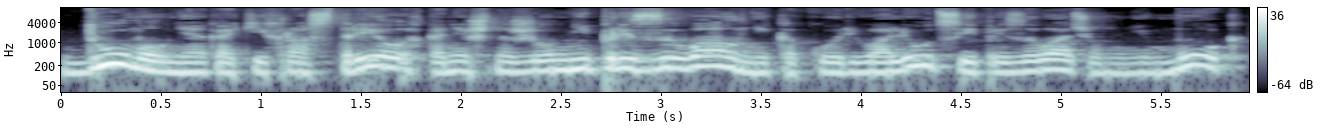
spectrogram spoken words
думал ни о каких расстрелах, конечно же, он не призывал никакой революции, призывать он не мог,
